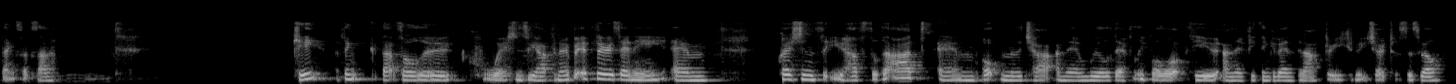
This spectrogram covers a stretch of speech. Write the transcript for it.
Thanks, Oksana. Okay, I think that's all the questions we have for now. But if there is any um, questions that you have still to add, um, pop them in the chat and then we'll definitely follow up with you. And if you think of anything after, you can reach out to us as well.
